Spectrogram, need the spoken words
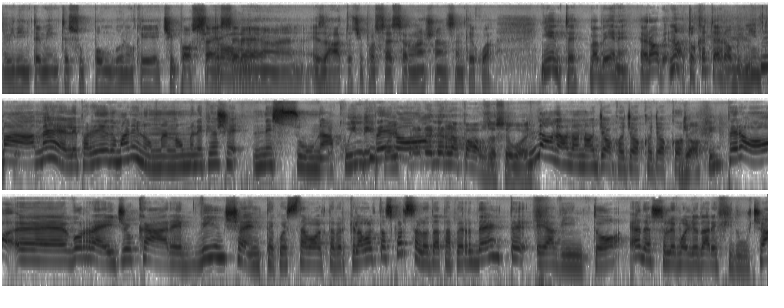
evidentemente suppongono che ci possa Ci essere eh, esatto, ci possa essere una chance anche qua. Niente, va bene. Roby, no, tocca a te Roby, niente. Ma a me le partite di domani non, me- non me ne piace nessuna. Quindi puoi Però- prendere la pausa se vuoi. No, no, no, no, gioco, gioco, gioco. Giochi? Però eh, vorrei giocare vincente questa volta, perché la volta scorsa l'ho data perdente e ha vinto, e adesso le voglio dare fiducia.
